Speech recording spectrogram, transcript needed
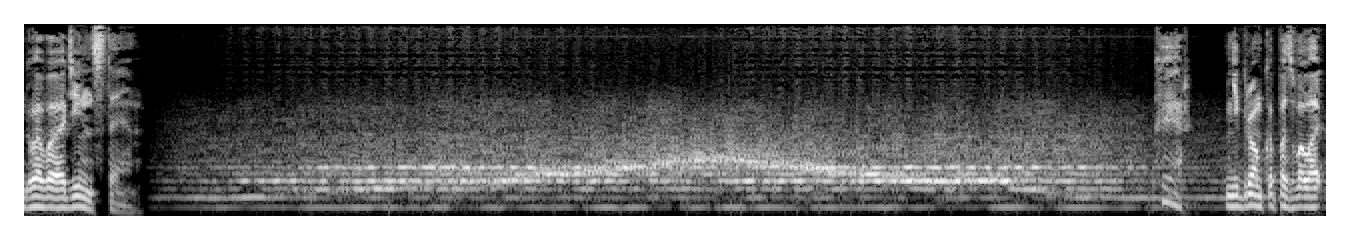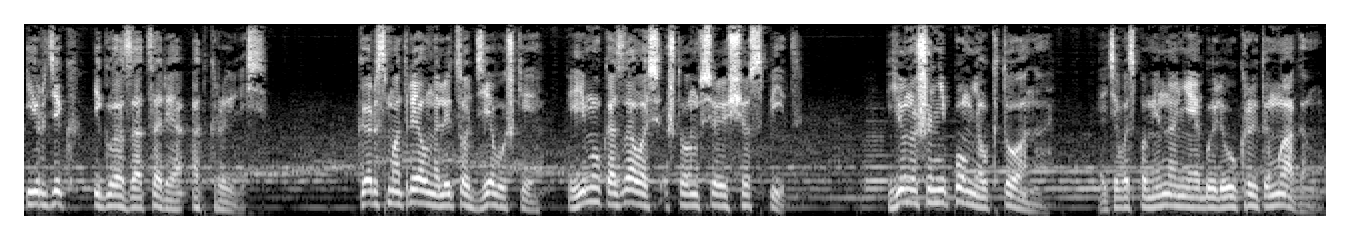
Глава одиннадцатая. «Кэр!» – негромко позвала Ирдик, и глаза царя открылись. Кэр смотрел на лицо девушки, и ему казалось, что он все еще спит. Юноша не помнил, кто она. Эти воспоминания были укрыты магом,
